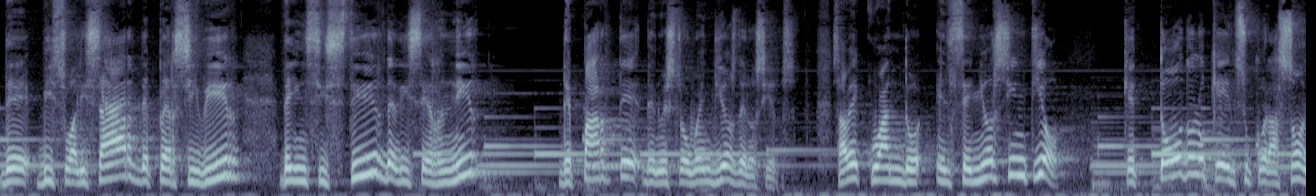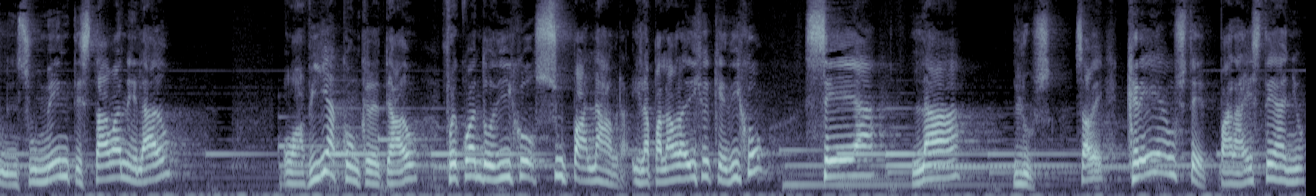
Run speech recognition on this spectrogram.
de visualizar, de percibir, de insistir, de discernir de parte de nuestro buen Dios de los cielos. ¿Sabe? Cuando el Señor sintió que todo lo que en su corazón, en su mente estaba anhelado o había concretado, fue cuando dijo su palabra. Y la palabra dije que dijo, sea la luz. ¿Sabe? Crea usted para este año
